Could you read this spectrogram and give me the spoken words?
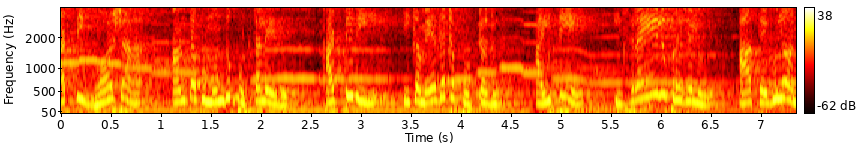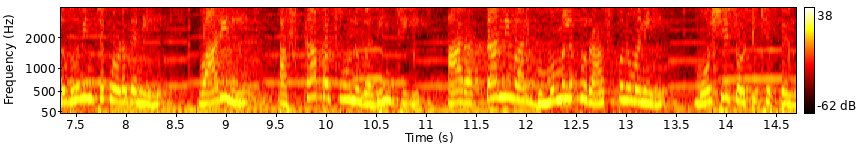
అట్టి ఘోష అంతకు ముందు పుట్టలేదు. అట్టిది ఇక మీదట పుట్టదు. అయితే ఇజ్రాయేలు ప్రజలు ఆ తెగులు అనుభవించకూడదని వారిని పస్కా పశువును వధించి ఆ రక్తాన్ని వారి గుమ్మములకు రాసుకొనమని మోషేతోటి చెప్పెను.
